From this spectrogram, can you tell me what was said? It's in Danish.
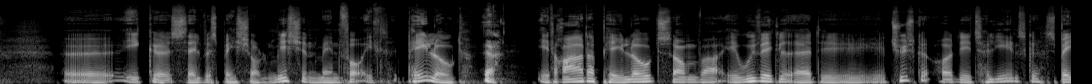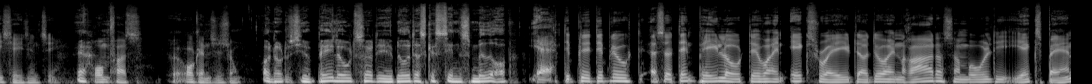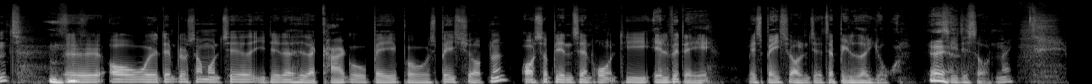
Øh, ikke øh, selve Space Shuttle mission, men for et payload. Ja. Et radar payload, som var øh, udviklet af det tyske og det italienske Space Agency, Ja. rumfartsorganisation. Og når du siger payload, så er det noget, der skal sendes med op. Ja, det blev, det blev, altså den payload, det var en X-ray, og det var en radar, som målte i X-band, Mm-hmm. øh, og øh, den blev så monteret i det, der hedder Cargo Bay på Space Shuttle, og så bliver den sendt rundt i 11 dage med Space Shuttle til at tage billeder af jorden. Ja, Ja. Sige det sådan, ikke?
